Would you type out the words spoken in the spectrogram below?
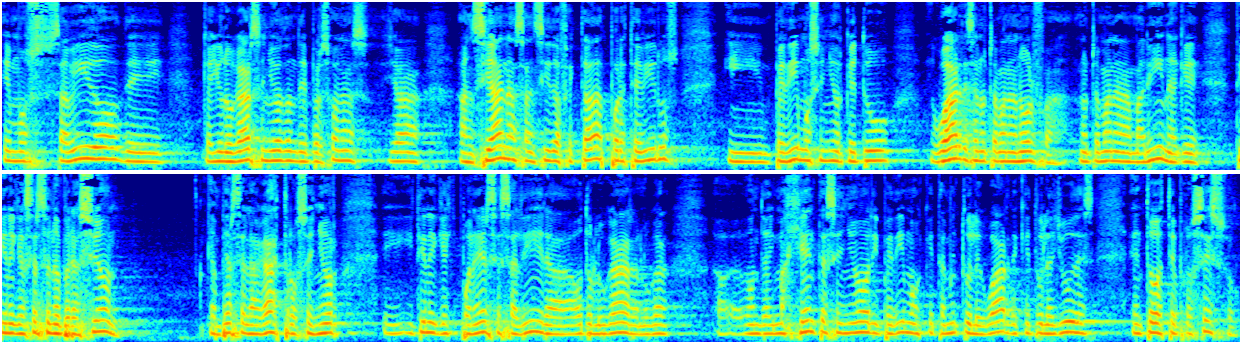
Hemos sabido de que hay un hogar, Señor, donde personas ya ancianas han sido afectadas por este virus y pedimos, Señor, que tú guardes a nuestra hermana Nolfa, a nuestra hermana Marina, que tiene que hacerse una operación, cambiarse la gastro, Señor, y, tiene que exponerse, salir a otro lugar, a un lugar donde hay más gente, Señor, y pedimos que también tú le guardes, que tú le ayudes en todo este proceso.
